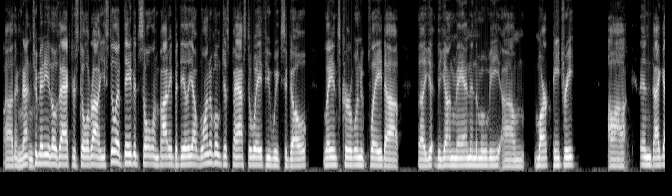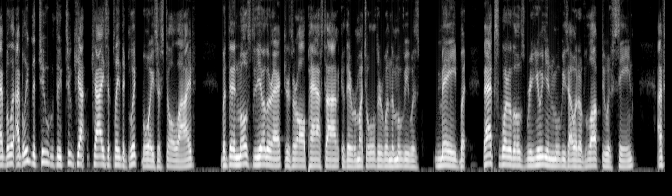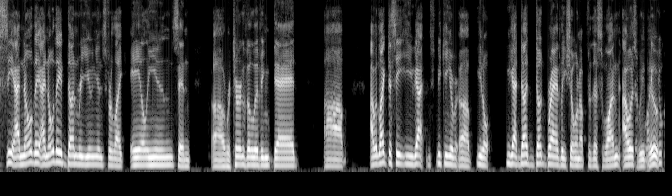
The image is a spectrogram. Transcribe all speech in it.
Uh, there's not too many of those actors still around. You still have David Soul and Bonnie Bedelia. One of them just passed away a few weeks ago. Lance Kerwin, who played uh, the the young man in the movie, um, Mark Petrie. Uh, and I, I, believe, I believe the two the two guys that played the Glick boys are still alive, but then most of the other actors are all passed on because they were much older when the movie was made. But that's one of those reunion movies I would have loved to have seen. I've seen I know they I know they've done reunions for like Aliens and uh, Return of the Living Dead. Uh, I would like to see you got speaking of uh, you know you got Doug, Doug Bradley showing up for this one. I was We do.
